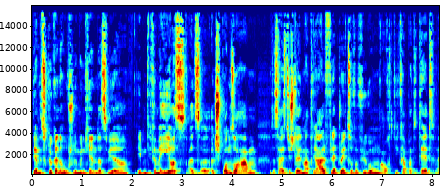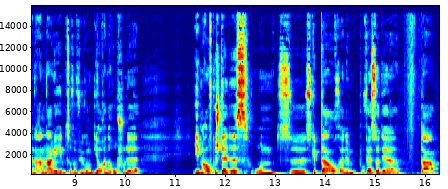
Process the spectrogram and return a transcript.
Wir haben das Glück an der Hochschule München, dass wir eben die Firma EOS als, als Sponsor haben. Das heißt, wir stellen Material, Flatrate zur Verfügung, auch die Kapazität einer Anlage eben zur Verfügung, die auch an der Hochschule eben aufgestellt ist. Und äh, es gibt da auch einen Professor, der da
